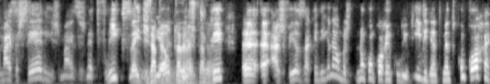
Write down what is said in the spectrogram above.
mais as séries, mais as Netflix, a HBO, exatamente, tudo exatamente, isso, porque uh, às vezes há quem diga, não, mas não concorrem com o livro. Evidentemente concorrem,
